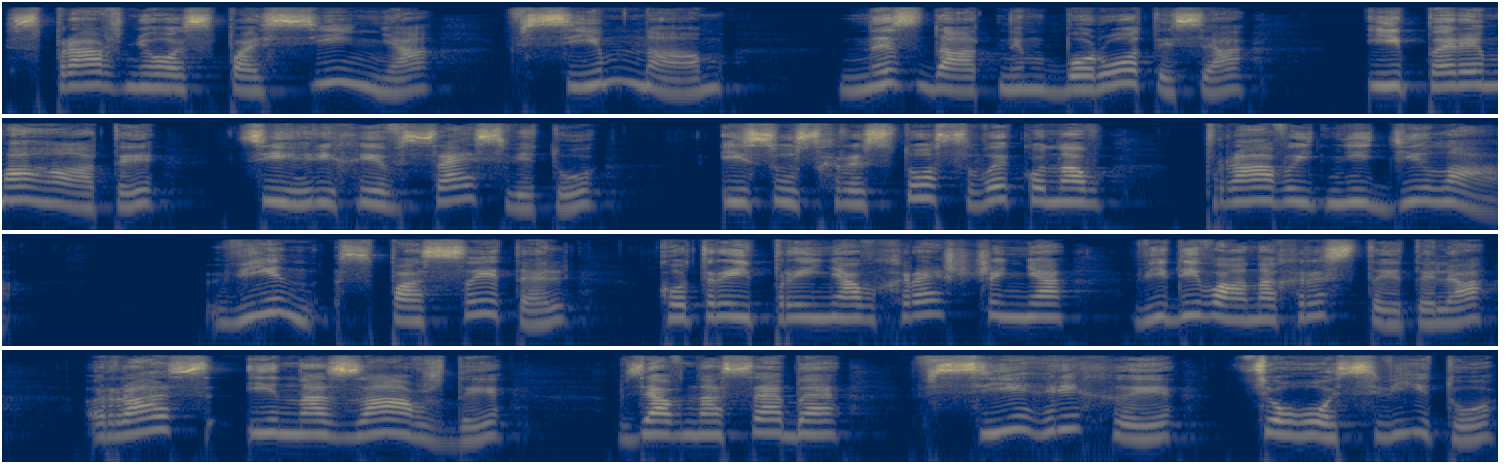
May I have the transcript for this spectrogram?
справжнього спасіння всім нам, нездатним боротися і перемагати ці гріхи Всесвіту, Ісус Христос виконав праведні діла. Він Спаситель, котрий прийняв хрещення від Івана Хрестителя, раз і назавжди взяв на себе всі гріхи цього світу,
